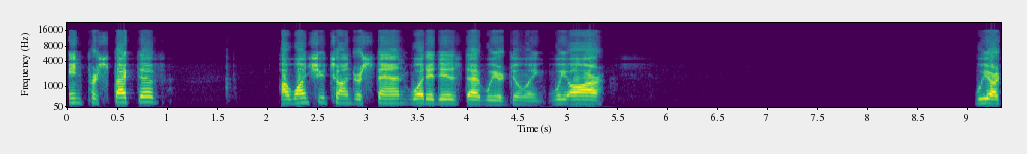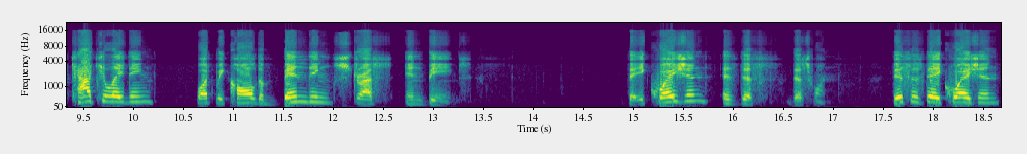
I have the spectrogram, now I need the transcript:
in perspective, I want you to understand what it is that we are doing. We are we are calculating what we call the bending stress in beams. The equation is this, this one. This is the equation.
